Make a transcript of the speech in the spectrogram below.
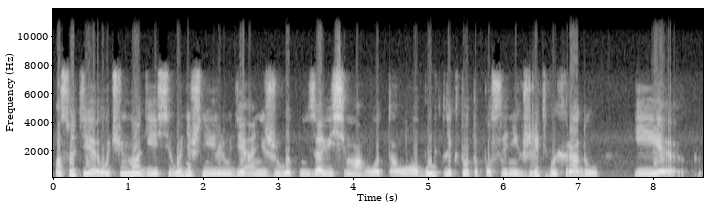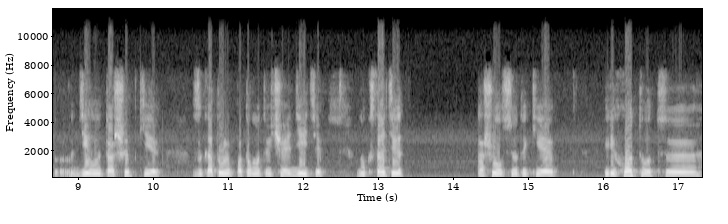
По сути, очень многие сегодняшние люди, они живут независимо от того, будет ли кто-то после них жить в их роду, и э, делают ошибки, за которые потом отвечают дети. Но, кстати, пошел все-таки переход, вот, э,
